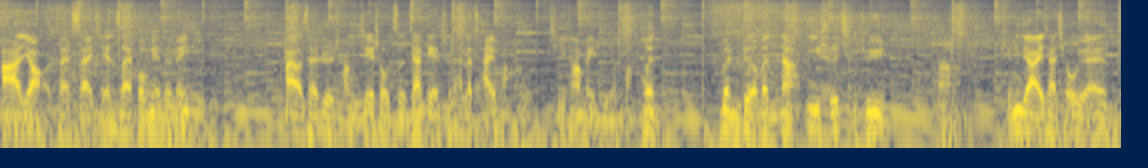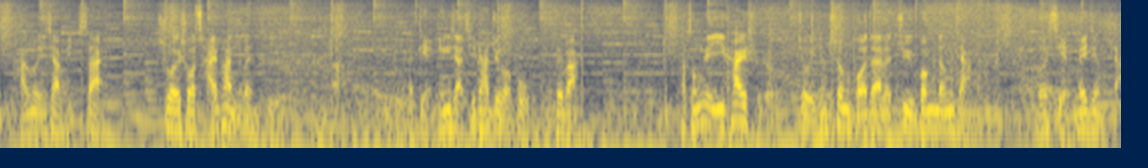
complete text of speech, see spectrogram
他要在赛前赛后面对媒体，他要在日常接受自家电视台的采访、其他媒体的访问，问这问那，衣食起居，啊，评价一下球员，谈论一下比赛，说一说裁判的问题，啊，点评一下其他俱乐部，对吧？他从这一开始就已经生活在了聚光灯下和显微镜下。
